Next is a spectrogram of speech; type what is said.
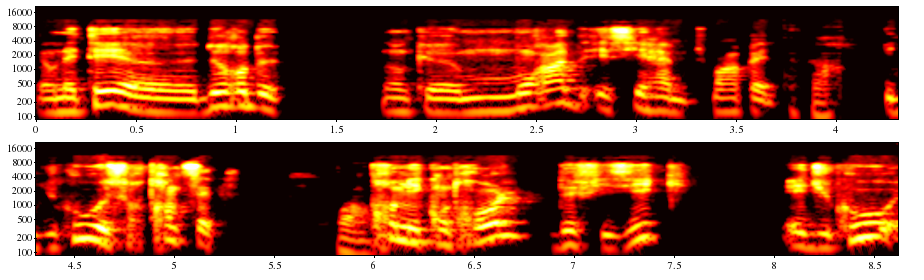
et on était deux rebeux. Donc Mourad et Sihem, je me rappelle. Et du coup, sur 37. Premier contrôle de physique, et du coup,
